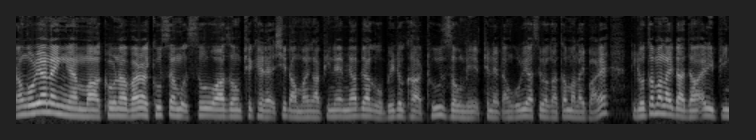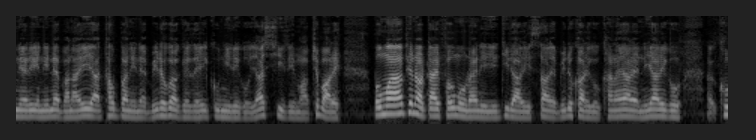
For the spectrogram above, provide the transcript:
တောင်ကိုရီးယားနိုင်ငံမှာ ကိုရိုနာဗိုင်းရပ်စ်ကူးစက်မှုအဆိုးဝါးဆုံးဖြစ်ခဲ့တဲ့ အရှေ့တောင်ပိုင်းက ပြည်နယ်အများအပြားကို ဘေးဒုက္ခအထူးဇုန်တွေအဖြစ်နဲ့ တောင်ကိုရီးယားအစိုးရက သတ်မှတ်လိုက်ပါတယ်။ဒီလိုသတ်မှတ်လိုက်တာကြောင့် အဲဒီပြည်နယ်တွေအနေနဲ့ ဘဏ္ဍာရေးအရ အထောက်အပံ့တွေနဲ့ ဘေးဒုက္ခကယ်ဆယ်ရေးအကူအညီတွေကို ရရှိစေမှာဖြစ်ပါတယ်။ပုံမှန်အားဖြင့်တော့ တိုင်ဖုန်းမုန်တိုင်းတွေ၊ရေကြီးတာတွေ စတဲ့ ဘေးဒုက္ခတွေကို ခံလိုက်ရတဲ့နေရာတွေကို အခု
